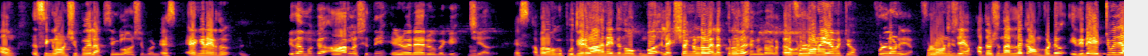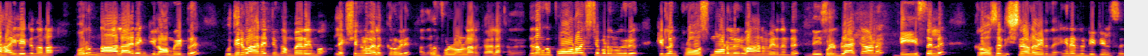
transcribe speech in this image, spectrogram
അതും സിംഗിൾ ഓൺഷിപ്പ് അല്ല? സിംഗിൾ ഓൺഷിപ്പ് ഉണ്ട് എങ്ങനെയായിരുന്നു ഇത് നമുക്ക് ആറ് ലക്ഷത്തി എഴുപതിനായിരം രൂപയ്ക്ക് ചെയ്യാതെ അപ്പൊ നമുക്ക് പുതിയൊരു വാഹനമായിട്ട് നോക്കുമ്പോൾ ലക്ഷങ്ങളുടെ വിലക്കുറവ് ഫുൾ ഓൺ ചെയ്യാൻ പറ്റുമോ? ഫുൾ ഓൺ ചെയ്യാം. ഫുൾ ഓൺ ചെയ്യാം. അത്യാവശ്യം നല്ല കംഫർട്ട് ഇതിന്റെ ഏറ്റവും വലിയ ഹൈലൈറ്റ് എന്ന് പറഞ്ഞാൽ വെറും നാലായിരം കിലോമീറ്റർ പുതിയൊരു വാനറ്റും കമ്പയർ ചെയ്യുമ്പോൾ ലക്ഷങ്ങൾ വിലക്കുറവിൽ അതും. ഫുൾ ഓണിൽ ഇറക്കാം അല്ലെ? ഇത് നമുക്ക് പോളോ ഇഷ്ടപ്പെടുന്ന ഒരു കിഡ്ലൻ ക്രോസ് മോഡൽ ഒരു വാഹനം വരുന്നുണ്ട്. ഫുൾ ബ്ലാക്ക് ആണ്. ഡീസൽ ക്രോസ് എഡിഷൻ ആണ് വരുന്നത്. എങ്ങനെയായിരുന്നു ഡീറ്റെയിൽസ്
